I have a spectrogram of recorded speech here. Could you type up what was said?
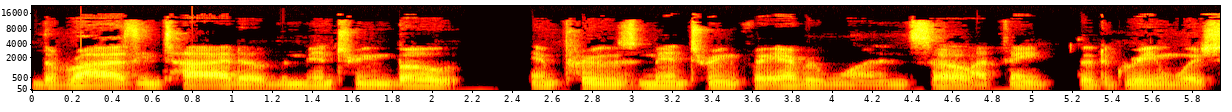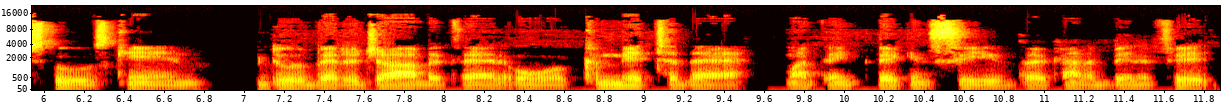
the rising tide of the mentoring boat improves mentoring for everyone. And so I think the degree in which schools can do a better job at that or commit to that, I think they can see the kind of benefit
